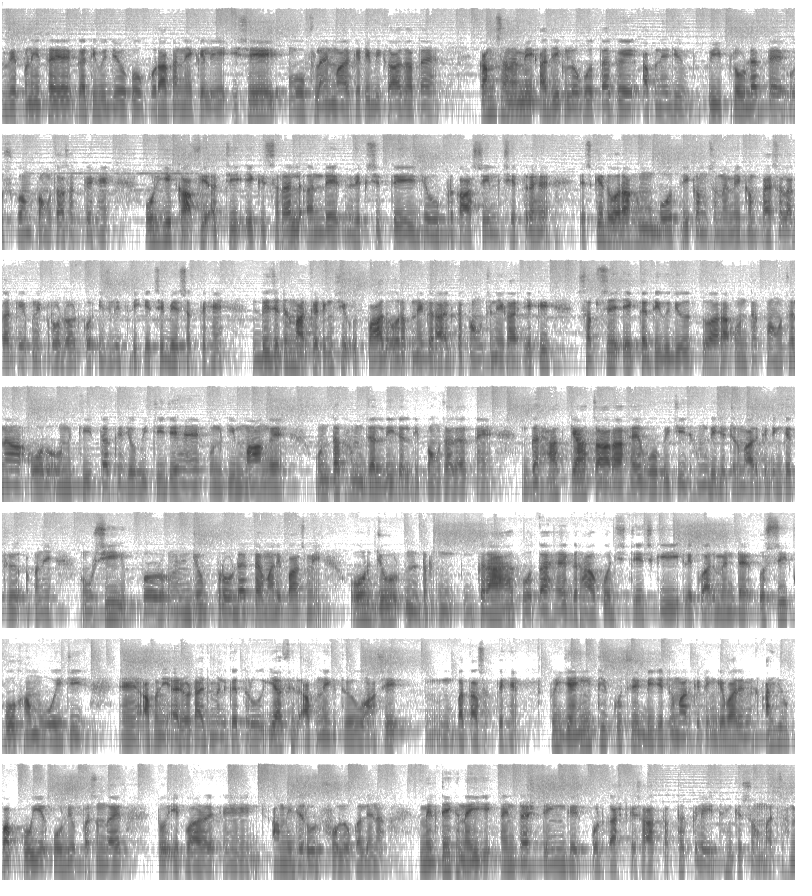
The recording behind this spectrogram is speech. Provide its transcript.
विपणित गतिविधियों को पूरा करने के लिए इसे ऑफलाइन मार्केटिंग भी कहा जाता है। कम समय में अधिक लोगों तक अपने जो भी प्रोडक्ट है, उसको हम पहुँचा सकते हैं। और ये काफ़ी अच्छी एक सरल अंडे विकसित, जो प्रकाशशील क्षेत्र है, इसके द्वारा हम बहुत ही कम समय में कम पैसा लगा के अपने प्रोडक्ट को इजीली तरीके से बेच सकते हैं। डिजिटल मार्केटिंग से उत्पाद और अपने ग्राहक तक पहुँचने का एक सबसे एक गतिविधियों द्वारा उन तक पहुँचना और उनकी तक जो भी चीज़ें हैं, उनकी मांग है, उन तक हम जल्दी जल्दी पहुँचा जाते हैं। ग्राहक क्या चाह रहा है, वो भी चीज़ हम डिजिटल मार्केटिंग के थ्रू अपने उसी जो प्रोडक्ट हमारे पास में। और जो ग्राहक होता है, ग्राहक को जिस चीज़ की रिक्वायरमेंट है, उसी को हम वही चीज़ अपनी एडवर्टाइजमेंट के थ्रू या फिर अपने के थ्रू वहाँ से बता सकते हैं। तो यही थी कुछ डिजिटल मार्केटिंग के बारे में। आई होप आपको ये ऑडियो पसंद आए तो एक बार हमें ज़रूर फॉलो कर लेना। मिलते एक नई इंटरेस्टिंग पॉडकास्ट के साथ। तब तक के लिए थैंक यू सो मच हमें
